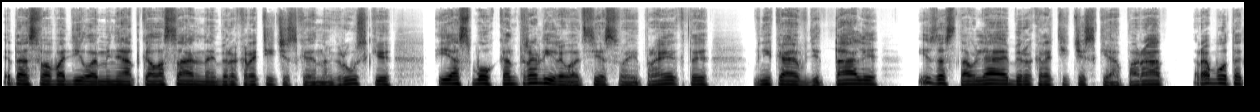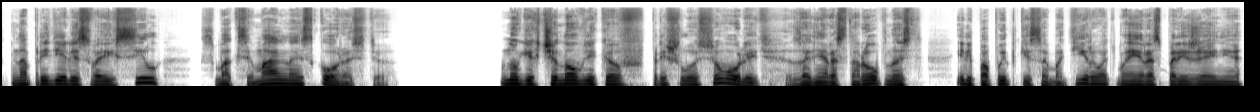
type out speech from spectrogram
Это освободило меня от колоссальной бюрократической нагрузки, и я смог контролировать все свои проекты, вникая в детали и заставляя бюрократический аппарат работать на пределе своих сил с максимальной скоростью. Многих чиновников пришлось уволить за нерасторопность или попытки саботировать мои распоряжения.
